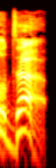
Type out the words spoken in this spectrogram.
Hold up.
